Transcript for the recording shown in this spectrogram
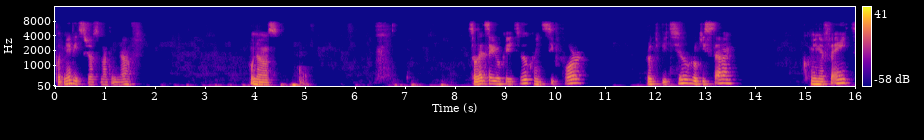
But maybe it's just not enough. Who knows? So let's say rook a2, queen c4, rook b2, rook e7, queen f8,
